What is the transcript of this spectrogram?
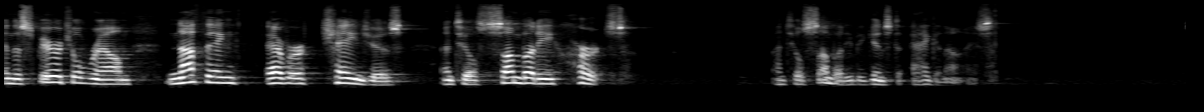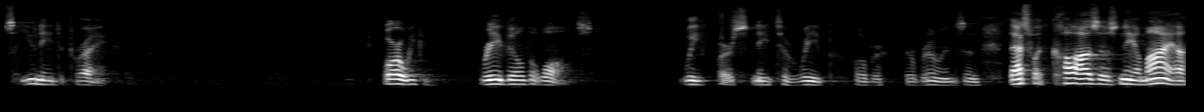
in the spiritual realm, nothing ever changes until somebody hurts, until somebody begins to agonize. So you need to pray before we can rebuild the walls. We first need to weep over the ruins. And that's what causes Nehemiah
